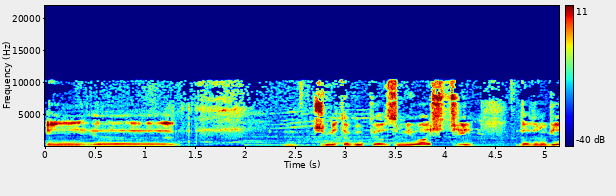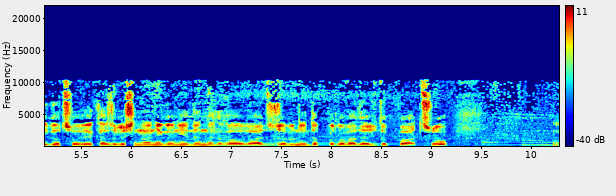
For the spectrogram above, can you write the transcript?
I yy, brzmi to głupio. Z miłości do drugiego człowieka, żeby się na niego nie denerwować, żeby nie doprowadzać do płaczu, yy,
